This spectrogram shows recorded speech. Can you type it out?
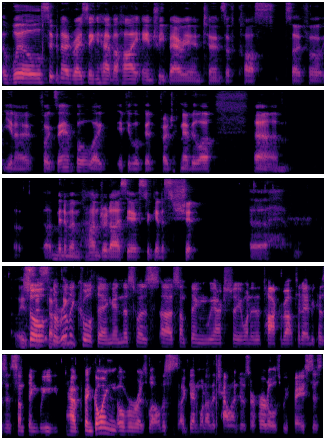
will Supernode Racing have a high entry barrier in terms of costs? So, for you know, for example, like if you look at Project Nebula, um, a minimum hundred ICX to get a ship. Uh, so something... the really cool thing, and this was uh, something we actually wanted to talk about today because it's something we have been going over as well. This is again one of the challenges or hurdles we face is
